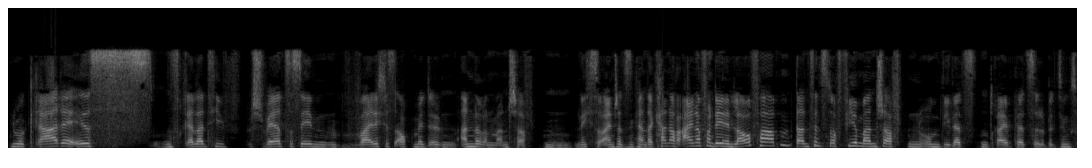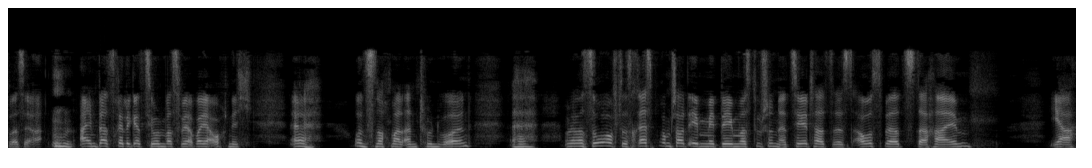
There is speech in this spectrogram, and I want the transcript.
Nur gerade ist es relativ schwer zu sehen, weil ich das auch mit den anderen Mannschaften nicht so einschätzen kann. Da kann auch einer von denen Lauf haben, dann sind es noch vier Mannschaften um die letzten drei Plätze, beziehungsweise ein Platz Relegation, was wir aber ja auch nicht äh, uns nochmal antun wollen. Äh, und wenn man so auf das Restprogramm schaut, eben mit dem, was du schon erzählt hast, ist auswärts daheim. Ja,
